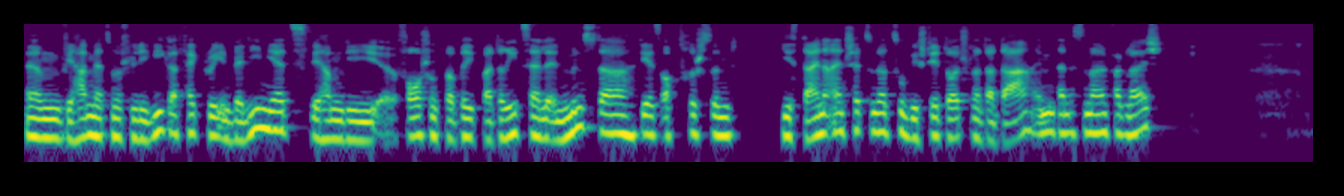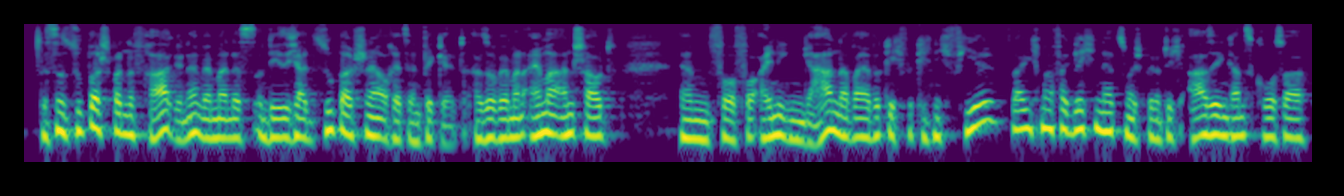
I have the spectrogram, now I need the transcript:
ähm, wir haben ja zum Beispiel die Gigafactory in Berlin jetzt, wir haben die äh, Forschungsfabrik Batteriezelle in Münster, die jetzt auch frisch sind. Wie ist deine Einschätzung dazu? Wie steht Deutschland da da im internationalen Vergleich? Das ist eine super spannende Frage, ne? wenn man das und die sich halt super schnell auch jetzt entwickelt. Also wenn man einmal anschaut, ähm, vor vor einigen Jahren, da war ja wirklich wirklich nicht viel, sage ich mal, verglichen. Ne? Zum Beispiel natürlich Asien ganz großer,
